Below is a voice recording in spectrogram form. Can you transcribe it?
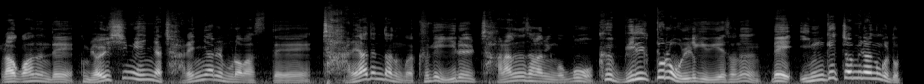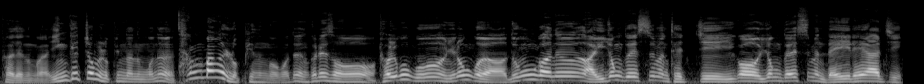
라고 하는데 그럼 열심히 했냐, 잘했냐를 물어봤을 때 잘해야 된다는 거야. 그게 일을 잘하는 사람인 거고 그 밀도를 올리기 위해서는 내 임계점이라는 걸 높여야 되는 거야. 임계점을 높인다는 거는 상방을 높이는 거거든. 그래서 결국은 이런 거야. 누군가는 아, 이 정도 했으면 됐지. 이거 이 정도 했으면 내일 해야지.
